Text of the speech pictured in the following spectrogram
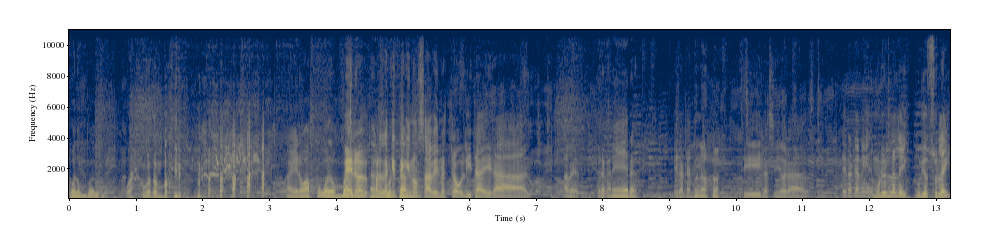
Guatón Byron. Guatón Byron. Ahí nomás, po, Guatón Byron. Bueno, para la gente que no sabe, nuestra abuelita era. A ver, Era canera. era canela. No. Sí, la señora. Era canela. Murió en la ley, murió en su ley.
